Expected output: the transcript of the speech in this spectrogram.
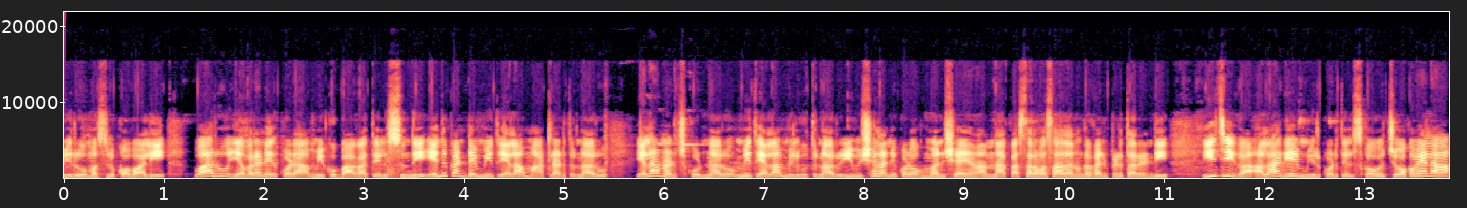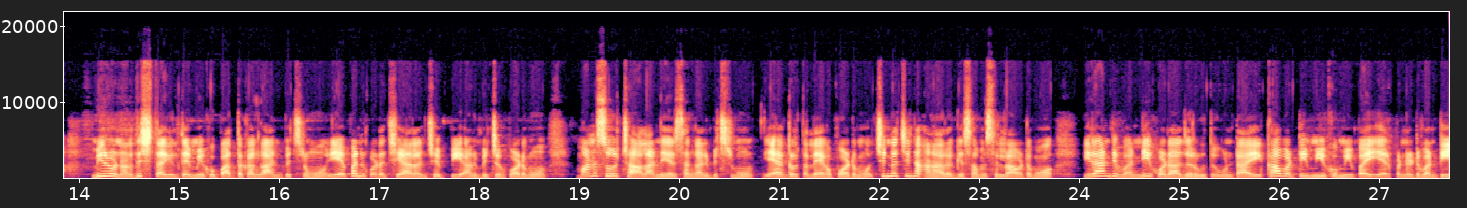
మీరు మసులుకోవాలి. వారు ఎవరనేది కూడా మీకు బాగా తెలుస్తుంది. ఎందుకంటే మీతో ఎలా మాట్లాడుతున్నారు ఎలా నడుచుకుంటున్నారు మీతో ఎలా మిలుగుతున్నారు ఈ విషయాలన్నీ కూడా ఒక మనిషి అన్నాక సర్వసాధారణంగా కనిపెడతారండి. ఈజీగా అలాగే మీరు కూడా తెలుసుకోవచ్చు. ఒకవేళ మీరు నరదిష్టి తగిలితే మీకు బద్ధకంగా అనిపించడము ఏ పని కూడా చేయాలని చెప్పి అనిపించకపోవడము మనసు చాలా నీరసంగా అనిపించడము ఏకాగ్రత లేకపోవడము చిన్న చిన్న అనారోగ్య సమస్యలు రావడము ఇలాంటివన్నీ కూడా జరుగుతూ ఉంటాయి. కాబట్టి మీకు మీపై ఏర్పడినటువంటి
